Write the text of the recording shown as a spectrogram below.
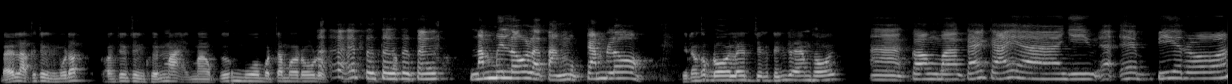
đấy là cái chương trình mua đất. Còn chương trình khuyến mại mà cứ mua 100 euro được à, từ từ từ từ. 50 lô là tặng 100 lô. Thì nó gấp đôi lên chị tính cho em thôi. À còn mà cái cái à, gì à, em Piero à,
